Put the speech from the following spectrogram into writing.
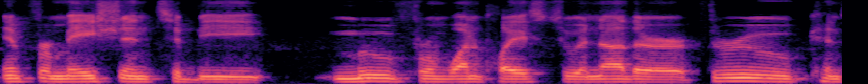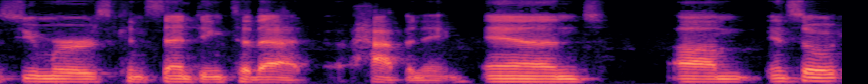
information to be moved from one place to another through consumers consenting to that happening. And um, and so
